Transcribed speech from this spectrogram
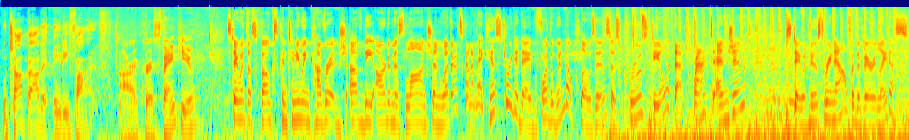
We'll top out at 85. All right, Chris, thank you. Stay with us, folks. Continuing coverage of the Artemis launch and whether it's going to make history today before the window closes as crews deal with that cracked engine. Stay with News 3 now for the very latest.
